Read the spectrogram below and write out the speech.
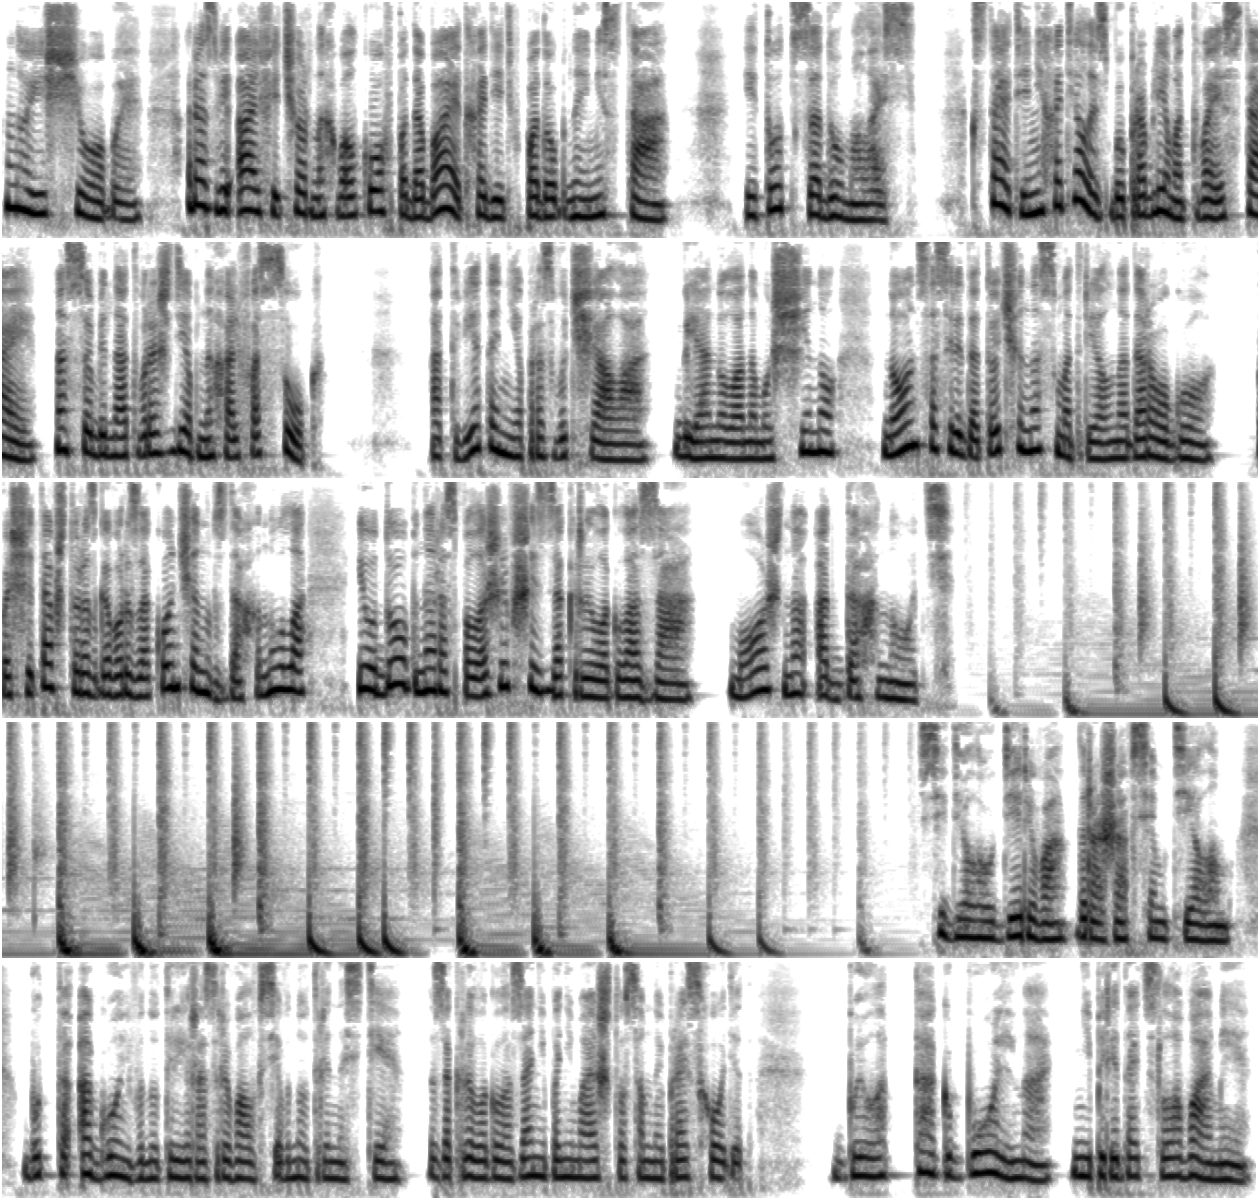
Но еще бы. Разве Альфе черных волков подобает ходить в подобные места? И тут задумалась. Кстати, не хотелось бы проблем от твоей стаи, особенно от враждебных альфа-сук. Ответа не прозвучало. Глянула на мужчину, но он сосредоточенно смотрел на дорогу. Посчитав, что разговор закончен, вздохнула и, удобно расположившись, закрыла глаза. Можно отдохнуть. Сидела у дерева, дрожа всем телом, будто огонь внутри разрывал все внутренности. Закрыла глаза, не понимая, что со мной происходит. Было так больно, не передать словами.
